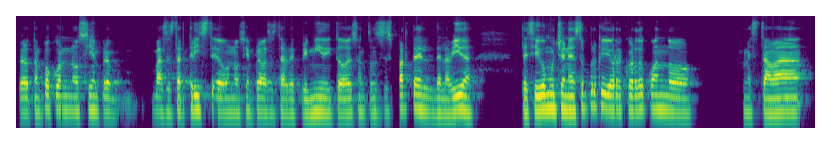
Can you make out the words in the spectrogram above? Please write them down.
pero tampoco no siempre vas a estar triste o no siempre vas a estar deprimido y todo eso. Entonces es parte de, de la vida. Te sigo mucho en esto porque yo recuerdo cuando me estaba,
